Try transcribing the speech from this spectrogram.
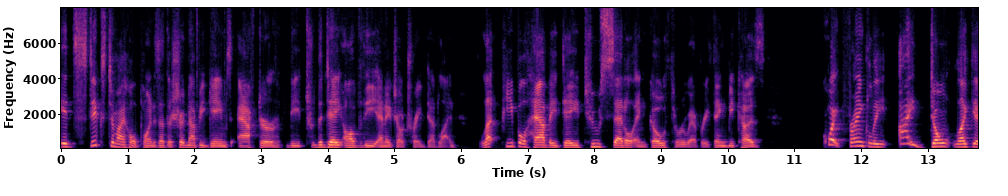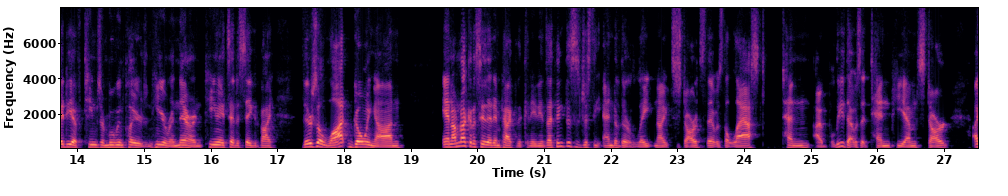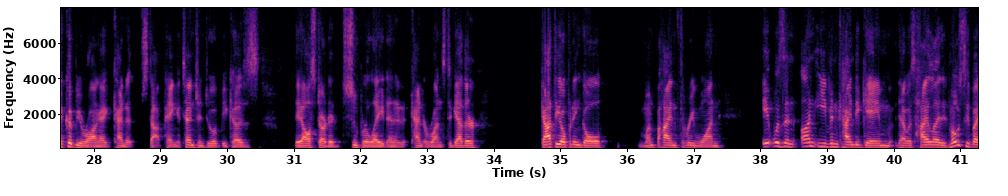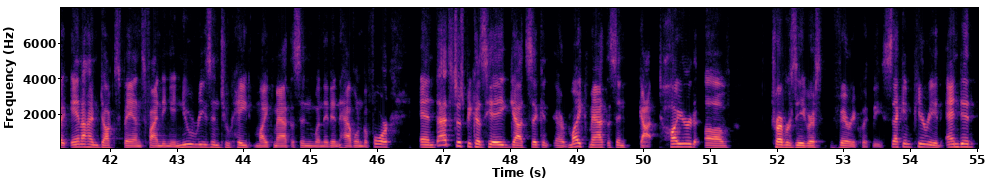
it sticks to my whole point is that there should not be games after the the day of the NHL trade deadline. Let people have a day to settle and go through everything because quite frankly, I don't like the idea of teams are moving players in here and there and teammates had to say goodbye. There's a lot going on. And I'm not going to say that impacted the Canadiens. I think this is just the end of their late night starts. That was the last 10, I believe that was a 10 p.m. start. I could be wrong. I kind of stopped paying attention to it because they all started super late and it kind of runs together. Got the opening goal, went behind 3 1. It was an uneven kind of game that was highlighted mostly by Anaheim Ducks fans finding a new reason to hate Mike Matheson when they didn't have one before. And that's just because he got sick, and, or Mike Matheson got tired of Trevor Zegras very quickly. Second period ended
